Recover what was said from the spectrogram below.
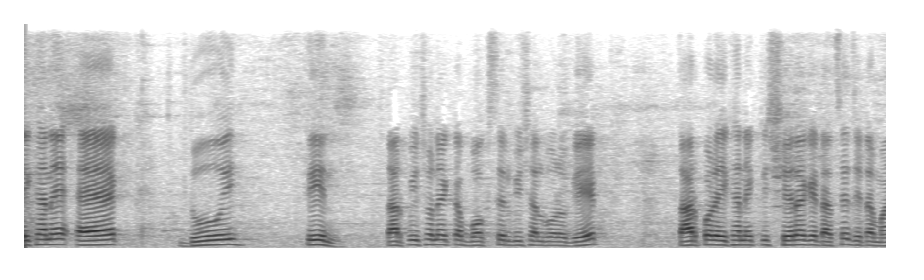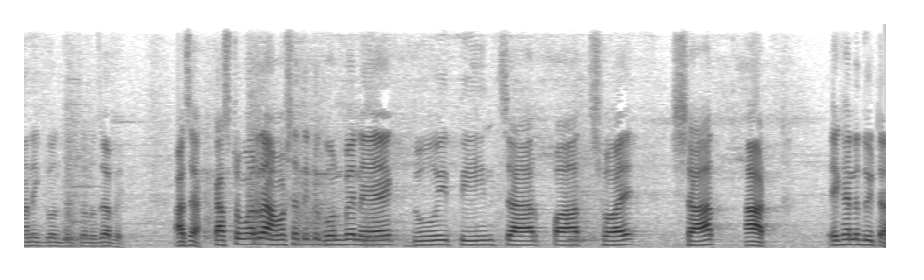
এইখানে এক, দুই, তিন। তার পিছনে একটা বক্সের বিশাল বড় গেট তারপরে এখানে একটি সেরা গেট আছে, যেটা মানিকগঞ্জের জন্য যাবে। আচ্ছা কাস্টমাররা আমার সাথে একটু গুনবেন। এক, দুই, তিন, চার, পাঁচ, ছয়, সাত, আট। এখানে দুইটা,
